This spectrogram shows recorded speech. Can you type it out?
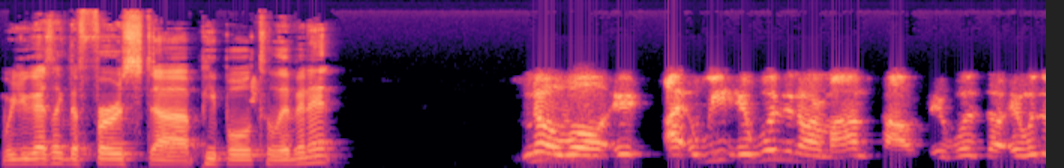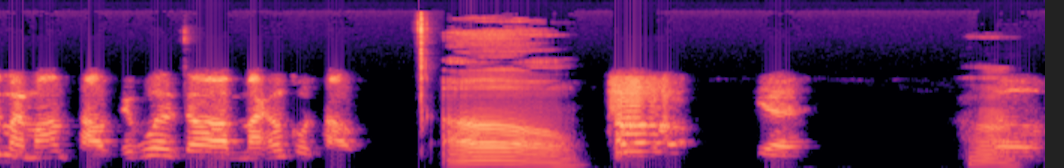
were you guys like the first uh, people to live in it? No, well, it I, we it wasn't our mom's house. It was uh, it wasn't my mom's house. It was uh, my uncle's house. Oh. Yeah. Huh. So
